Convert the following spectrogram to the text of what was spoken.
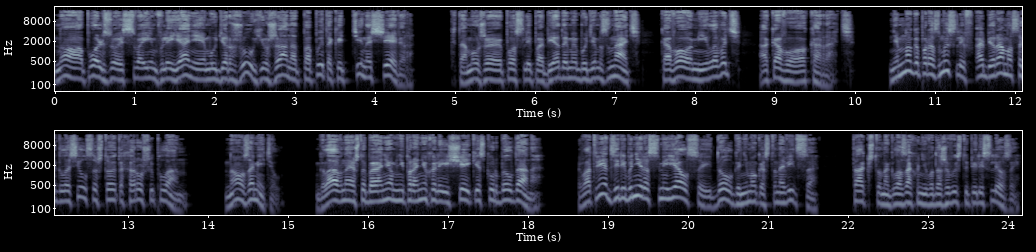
но, пользуясь своим влиянием, удержу южан от попыток идти на север. К тому же после победы мы будем знать, кого миловать, а кого карать». Немного поразмыслив, Абирама согласился, что это хороший план, но заметил. Главное, чтобы о нем не пронюхали ищейки Скурбелдана. В ответ Зеребни рассмеялся и долго не мог остановиться, так что на глазах у него даже выступили слезы.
